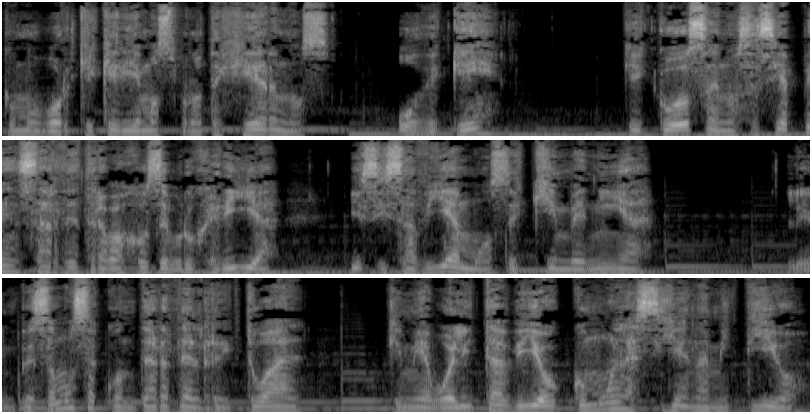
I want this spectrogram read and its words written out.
como por qué queríamos protegernos o de qué. ¿Qué cosa nos hacía pensar de trabajos de brujería y si sabíamos de quién venía? Le empezamos a contar del ritual que mi abuelita vio cómo lo hacían a mi tío,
